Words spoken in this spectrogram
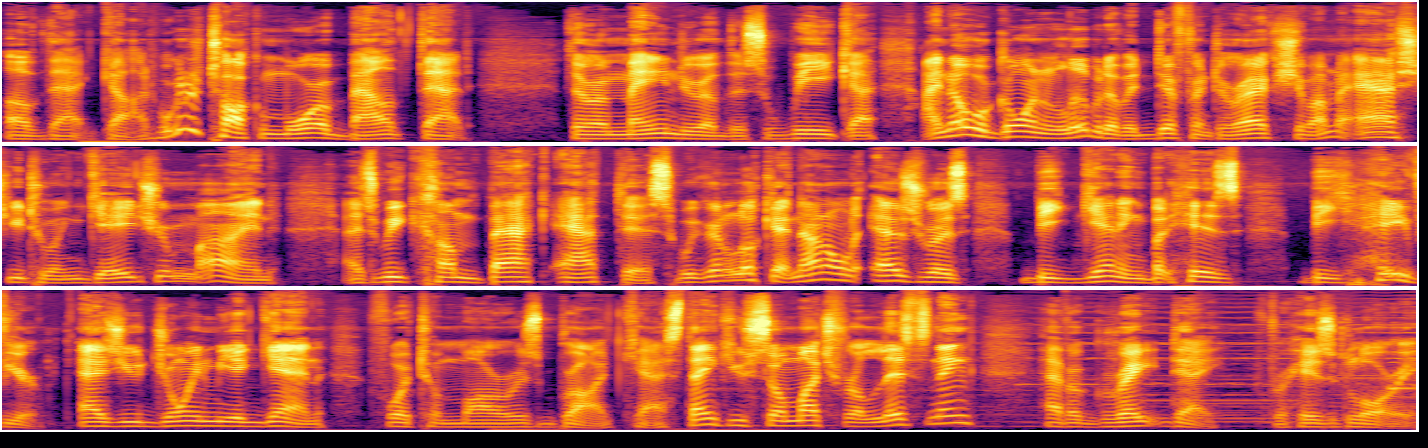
of that God. We're going to talk more about that the remainder of this week. I, know we're going a little bit of a different direction, but I'm going to ask you to engage your mind as we come back at this. We're going to look at not only Ezra's beginning, but his behavior as you join me again for tomorrow's broadcast. Thank you so much for listening. Have a great day for his glory.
